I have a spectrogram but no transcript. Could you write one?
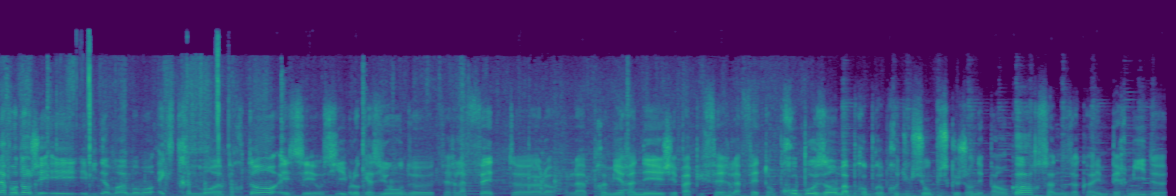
La vendange est évidemment un moment extrêmement important et c'est aussi l'occasion de faire la fête. Alors la première année, j'ai pas pu faire la fête en proposant ma propre production puisque j'en ai pas encore. Ça nous a quand même permis de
